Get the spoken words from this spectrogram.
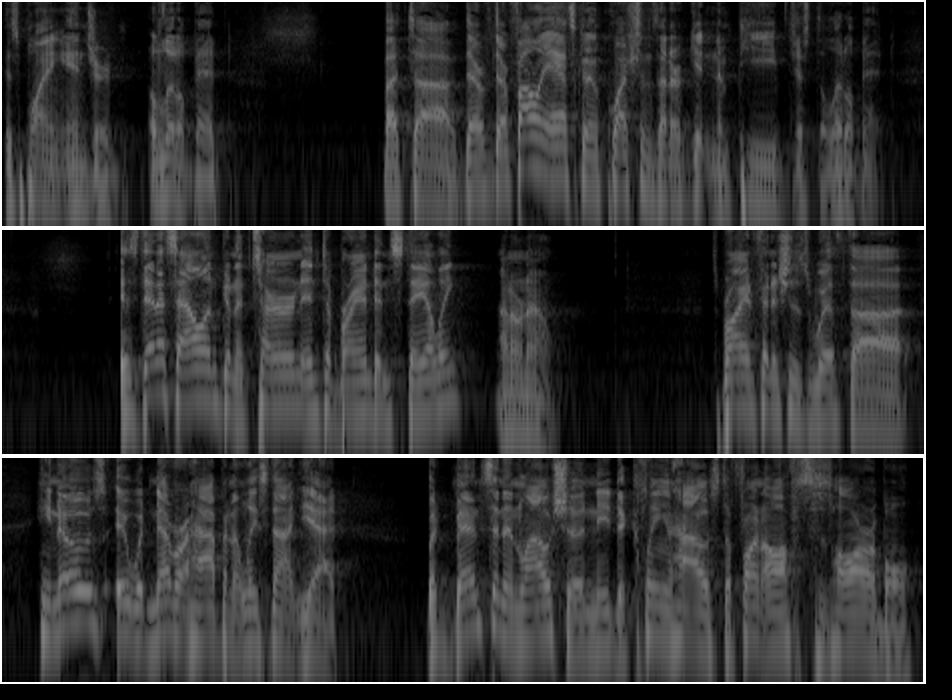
is playing injured a little bit. But uh, they're, they're finally asking him questions that are getting him peeved just a little bit. Is Dennis Allen going to turn into Brandon Staley? I don't know. So Brian finishes with uh, he knows it would never happen, at least not yet. But Benson and Lauscha need to clean house. The front office is horrible.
